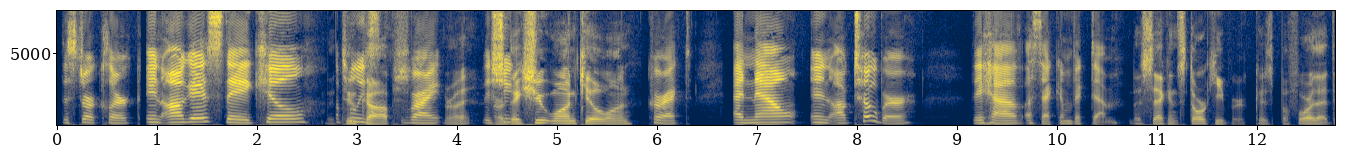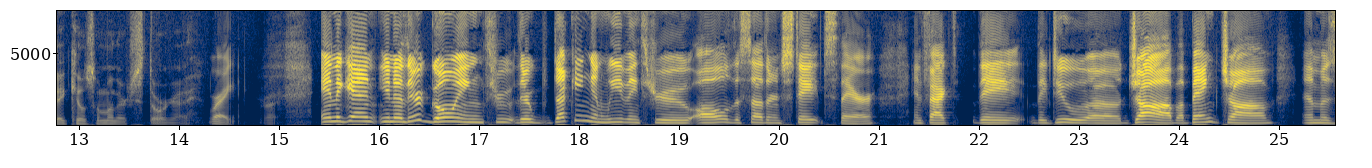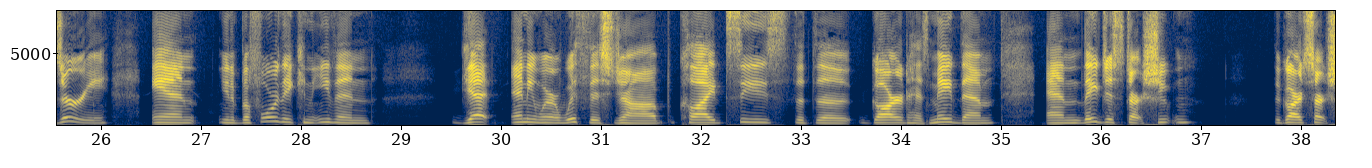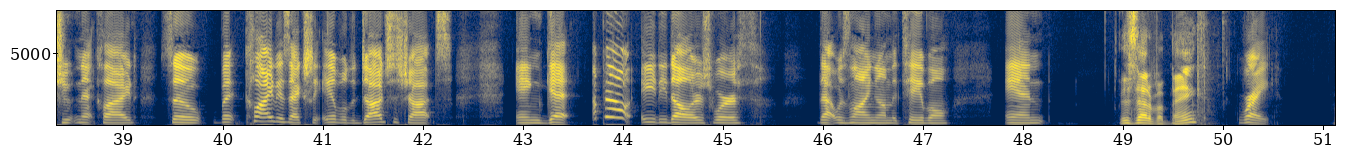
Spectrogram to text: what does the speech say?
the store clerk. In August they kill The two police- cops. Right. Right? They shoot- they shoot one, kill one. Correct. And now in October, they have a second victim. The second storekeeper, because before that they killed some other store guy. Right. Right. And again, you know, they're going through, they're ducking and weaving through all the southern states there. In fact, they they do a job, a bank job in Missouri, and you know, before they can even get anywhere with this job, Clyde sees that the guard has made them, and they just start shooting. The guard starts shooting at Clyde. So, but Clyde is actually able to dodge the shots and get about eighty dollars worth that was lying on the table, and This is out of a bank? right,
